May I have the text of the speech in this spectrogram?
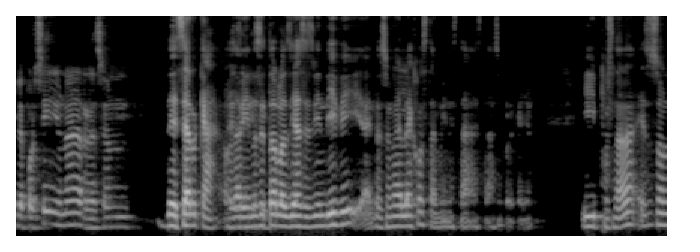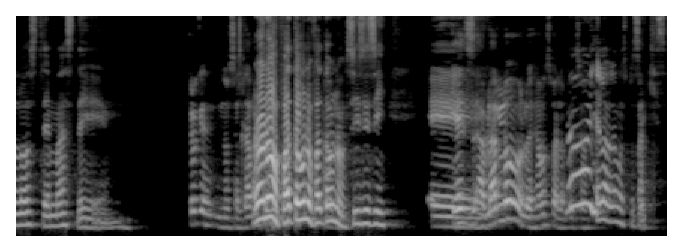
De por sí, una relación. De cerca, o sea, viéndose sí. todos los días es bien difícil, entonces una de lejos también está está súper cañón. Y pues nada, esos son los temas de... Creo que nos saltamos. No, no, falta uno, falta Ah, uno, sí, sí, sí. ¿Quieres Eh, hablarlo o lo dejamos para la No, próxima? ya lo hablamos, pues. X.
